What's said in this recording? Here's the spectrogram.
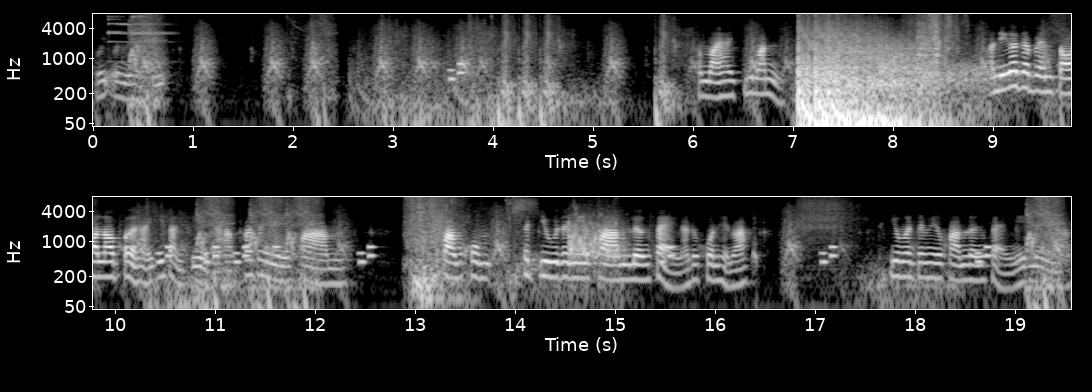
เฮ้ยมันมีฮันติทำลายไฮกี้มัน อันนี้ก็จะเป็นตอนเราเปิดไฮกี้สังเกตนะครับ ก็จะมีความความคมสกิลจะมีความเรืองแสงนะทุกคนเห็นปะสกิลมันจะมีความเรืองแสงนิดนึงครับ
